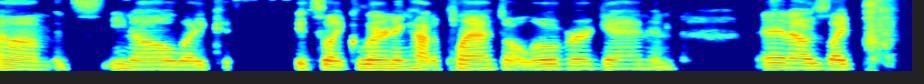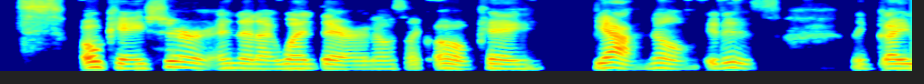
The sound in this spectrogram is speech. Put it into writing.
um, it's, you know, like it's like learning how to plant all over again. And and I was like, okay, sure. And then I went there and I was like, oh, okay, yeah, no, it is. Like I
